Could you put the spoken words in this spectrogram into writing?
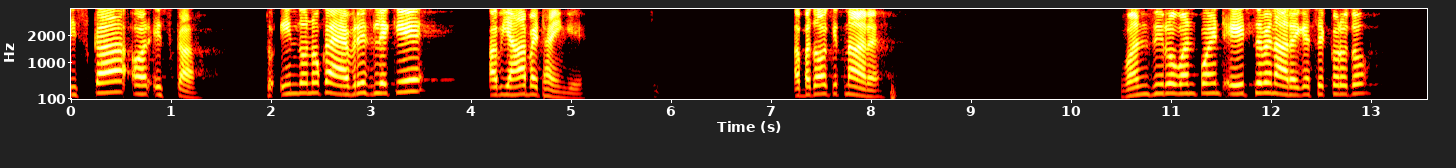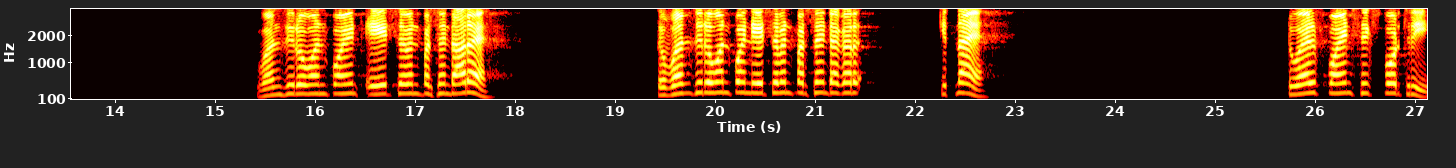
इसका और इसका। तो इन दोनों का एवरेज लेके अब यहाँ बैठाएँगे। अब बताओ कितना आ रहा है? 101.87 आ रहा है क्या? चेक करो तो। 101.87 परसेंट आ रहा है। तो 101.87 परसेंट अगर कितना है? 12.643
